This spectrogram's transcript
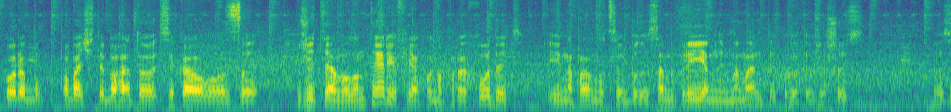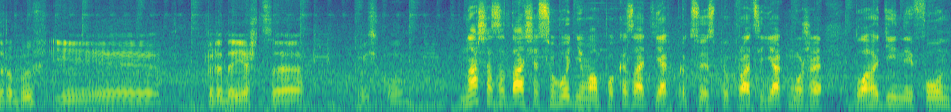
Скоро побачите багато цікавого з життя волонтерів, як воно проходить. І напевно це буде саме приємні моменти, коли ти вже щось зробив і передаєш це військовим. Наша задача сьогодні вам показати, як працює співпраця, як може благодійний фонд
